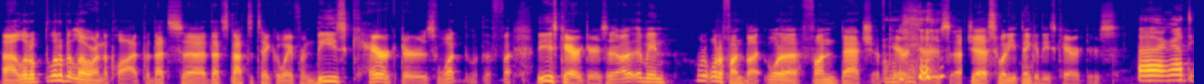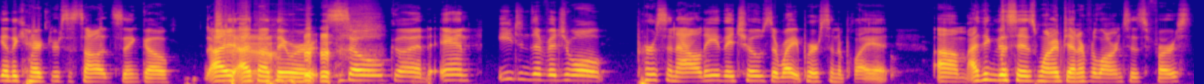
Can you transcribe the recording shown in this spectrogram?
uh, a little little bit lower on the plot, but that's uh, that's not to take away from these characters. What, what the fuck? These characters. Uh, I mean, what, what a fun but what a fun batch of characters. uh, Jess, what do you think of these characters? Uh, I'm gonna have to give the characters a solid cinco. I, yeah. I thought they were so good, and each individual personality, they chose the right person to play it. Um, I think this is one of Jennifer Lawrence's first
